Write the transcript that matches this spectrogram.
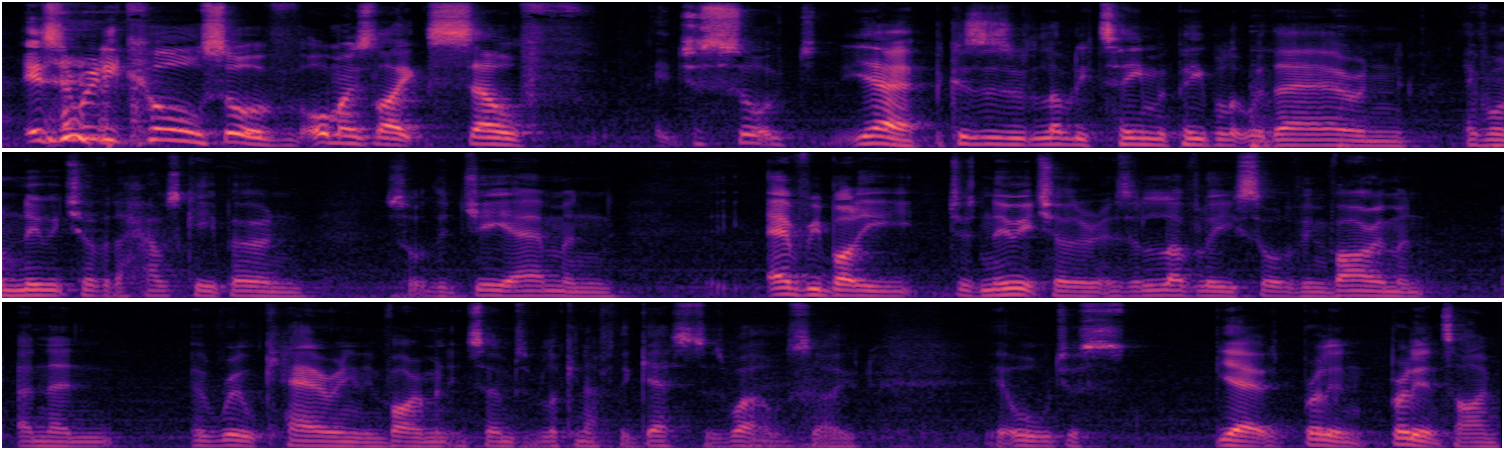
it's a really cool sort of almost like self. It just sort of yeah, because there's a lovely team of people that were there, and everyone knew each other. The housekeeper and sort of the GM, and everybody just knew each other. It was a lovely sort of environment, and then a real caring environment in terms of looking after the guests as well. So it all just yeah, it was brilliant, brilliant time.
